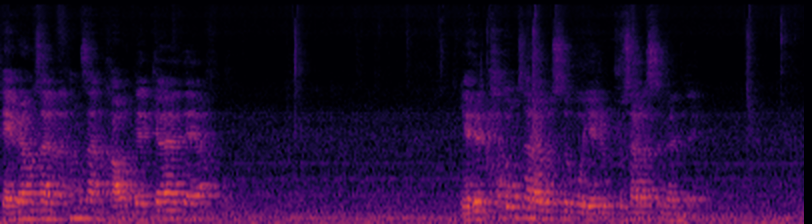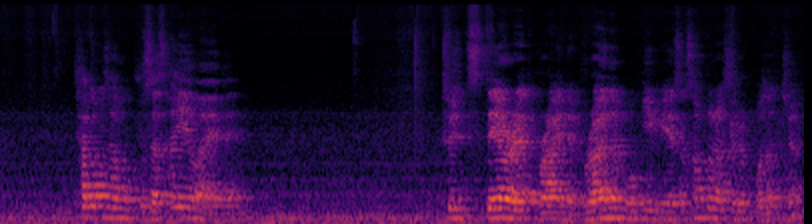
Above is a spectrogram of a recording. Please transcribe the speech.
대명사는 항상 가운데 껴야 돼요. 얘를 타동사라고 쓰고 얘를 부사로 쓰면 돼. 타동사하고 부사 사이에 와야 돼. To stare at bride. bride를 보기 위해서 선글라스를 벗었죠.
